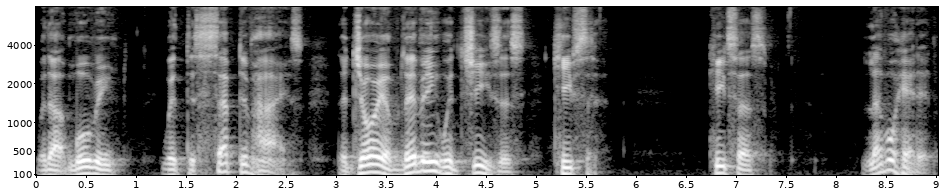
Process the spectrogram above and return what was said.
without moving with deceptive highs. The joy of living with Jesus keeps, keeps us level headed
